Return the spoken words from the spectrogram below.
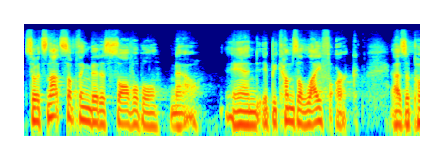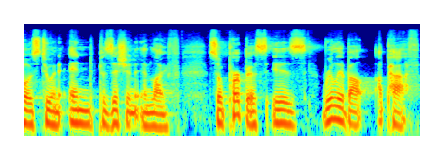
So it's not something that is solvable now and it becomes a life arc as opposed to an end position in life. So purpose is really about a path,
